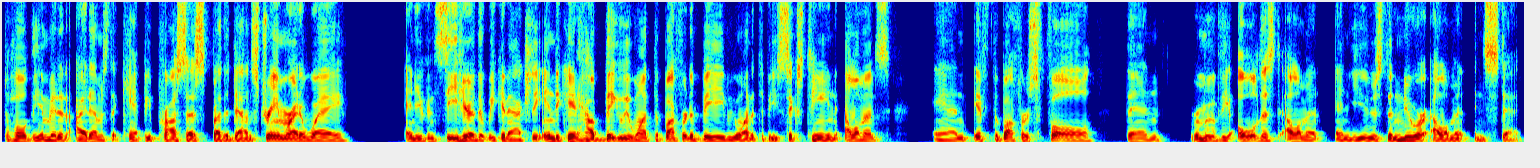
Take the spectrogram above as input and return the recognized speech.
to hold the emitted items that can't be processed by the downstream right away. And you can see here that we can actually indicate how big we want the buffer to be. We want it to be 16 elements. And if the buffer's full, then remove the oldest element and use the newer element instead.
